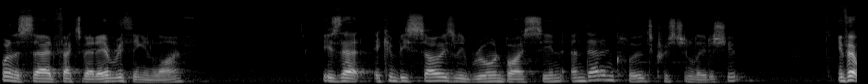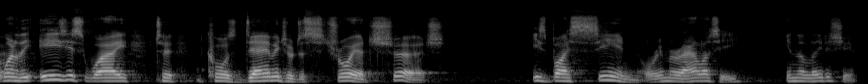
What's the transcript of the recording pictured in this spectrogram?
one of the sad facts about everything in life is that it can be so easily ruined by sin, and that includes Christian leadership. In fact, one of the easiest way to cause damage or destroy a church is by sin or immorality in the leadership.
